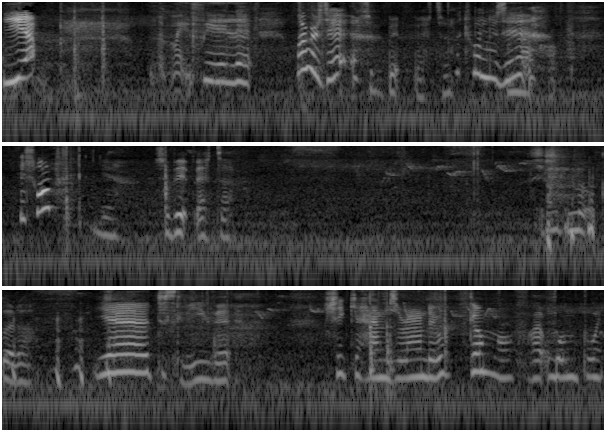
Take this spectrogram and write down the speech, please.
Yep. Let me feel it. Where is it? It's a bit better. Which one is it? This one? Yeah, it's a bit better. It's not good. Yeah, just leave it. Shake your hands around, it'll come off at one point.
